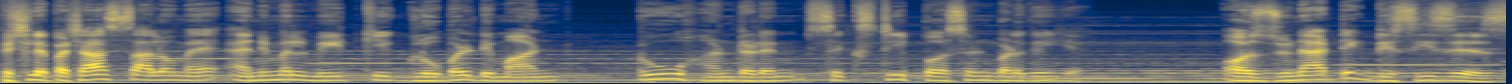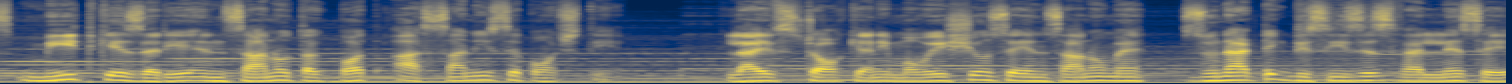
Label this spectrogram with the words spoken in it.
पिछले 50 सालों में एनिमल मीट की ग्लोबल डिमांड 260 परसेंट बढ़ गई है, और जूनेटिक डिसीजेज मीट के ज़रिए इंसानों तक बहुत आसानी से पहुँचती है। लाइफ स्टॉक यानी मवेशियों से इंसानों में जूनेटिक डिसीजेस फैलने से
